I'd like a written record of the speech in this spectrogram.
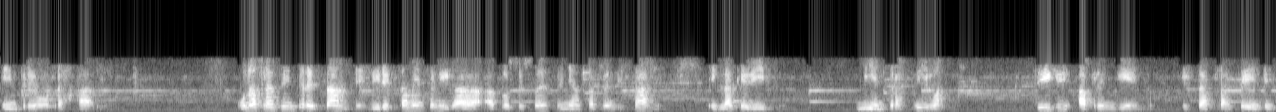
entre otras áreas. Una frase interesante, directamente ligada al proceso de enseñanza-aprendizaje, es la que dice, mientras viva, sigue aprendiendo. Esta frase es de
